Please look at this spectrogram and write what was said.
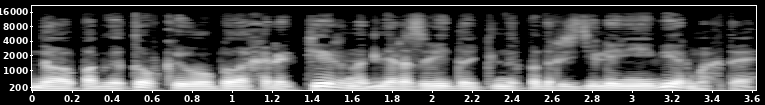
но подготовка его была характерна для разведывательных подразделений вермахта.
